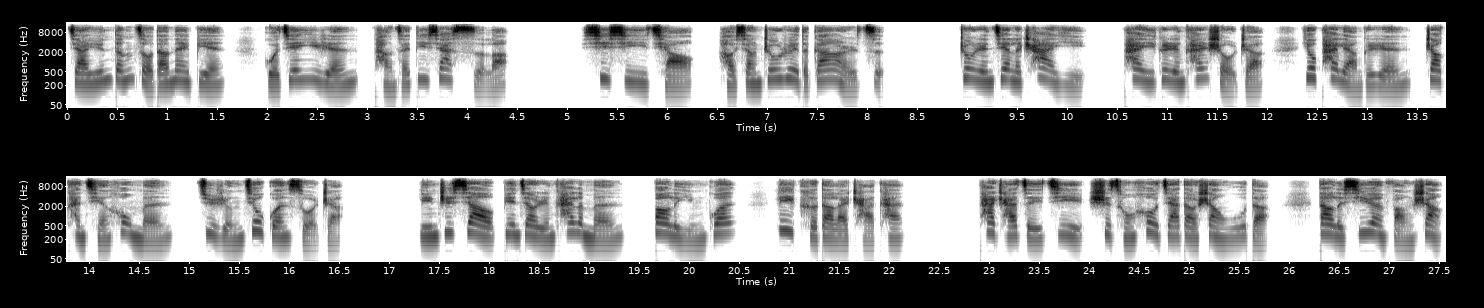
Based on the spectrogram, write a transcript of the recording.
贾云等走到那边，果见一人躺在地下死了。细细一瞧，好像周瑞的干儿子。众人见了诧异，派一个人看守着，又派两个人照看前后门。俱仍旧关锁着，林之孝便叫人开了门，报了营官，立刻到来查看。踏查贼迹是从后家到上屋的，到了西院房上，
